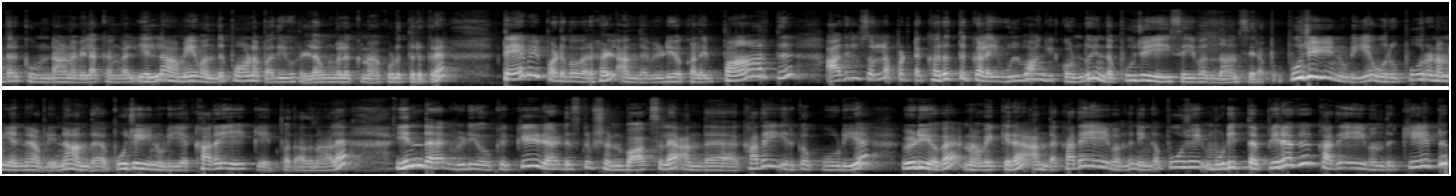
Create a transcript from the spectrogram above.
அதற்கு உண்டான விளக்கங்கள் எல்லாமே வந்து போன பதிவுகளில் உங்களுக்கு நான் கொடுத்துருக்குறேன். தேவைப்படுபவர்கள் அந்த வீடியோக்களை பார்த்து அதில் சொல்லப்பட்ட கருத்துக்களை உள்வாங்கி கொண்டு இந்த பூஜையை செய்வதுதான் சிறப்பு. பூஜையினுடைய ஒரு பூரணம் என்ன அப்படின்னா அந்த பூஜையினுடைய கதையை கேட்பது. அதனால் இந்த வீடியோவுக்கு கீழே டிஸ்கிரிப்ஷன் பாக்ஸில் அந்த கதை இருக்கக்கூடிய வீடியோவை நான் வைக்கிறேன். அந்த கதையை வந்து நீங்கள் பூஜை முடித்த பிறகு கதையை வந்து கேட்டு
